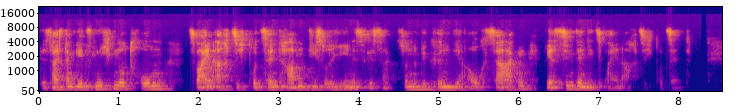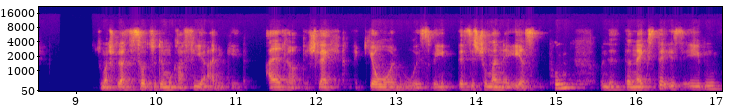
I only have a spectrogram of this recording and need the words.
Das heißt, dann geht es nicht nur darum, 82 Prozent haben dies oder jenes gesagt, sondern wir können dir auch sagen, wer sind denn die 82 Prozent? Zum Beispiel, was die Soziodemografie angeht. Alter, Geschlecht, Region, USW. Das ist schon mal ein erster Punkt. Und der nächste ist eben,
